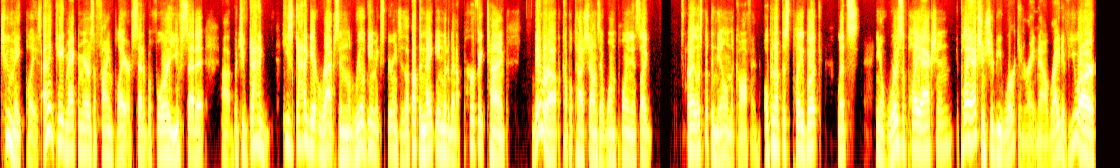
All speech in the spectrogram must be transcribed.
to make plays. I think Cade McNamara is a fine player. I've said it before. You've said it, uh, but you've got to. He's got to get reps and real game experiences. I thought the night game would have been a perfect time. They were up a couple touchdowns at one point. It's like, all right, let's put the nail in the coffin. Open up this playbook. Let's you know, where's the play action? Play action should be working right now, right? If you are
